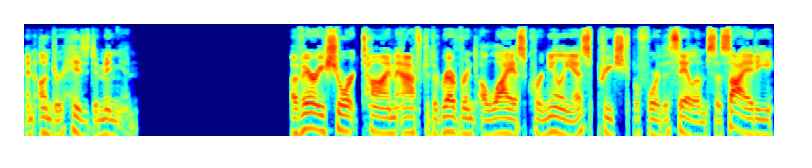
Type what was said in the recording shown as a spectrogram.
and under his dominion. A very short time after the Reverend Elias Cornelius preached before the Salem Society,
